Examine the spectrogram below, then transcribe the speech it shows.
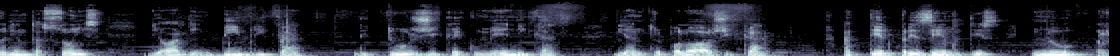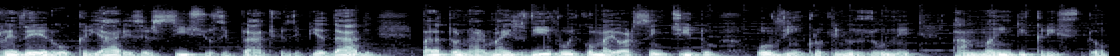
orientações de ordem bíblica, litúrgica, ecumênica e antropológica a ter presentes no rever ou criar exercícios e práticas de piedade para tornar mais vivo e com maior sentido o vínculo que nos une à Mãe de Cristo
